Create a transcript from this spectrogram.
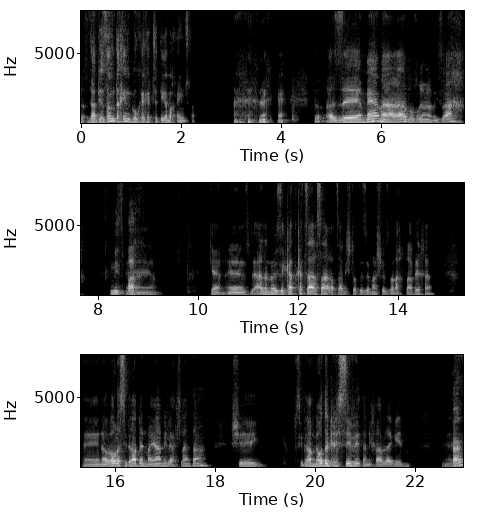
זה הפרסומת הכי מגוחכת שתראה בחיים שלך. טוב, אז מהמערב עוברים למזרח. מזפח. כן, אה, היה לנו איזה קאט קצר, סער רצה לשתות איזה משהו, אז הוא הלך להביא אחד. אה, נעבור לסדרה בין מיאמי לאטלנטה, שהיא סדרה מאוד אגרסיבית, אני חייב להגיד. אה, כן?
